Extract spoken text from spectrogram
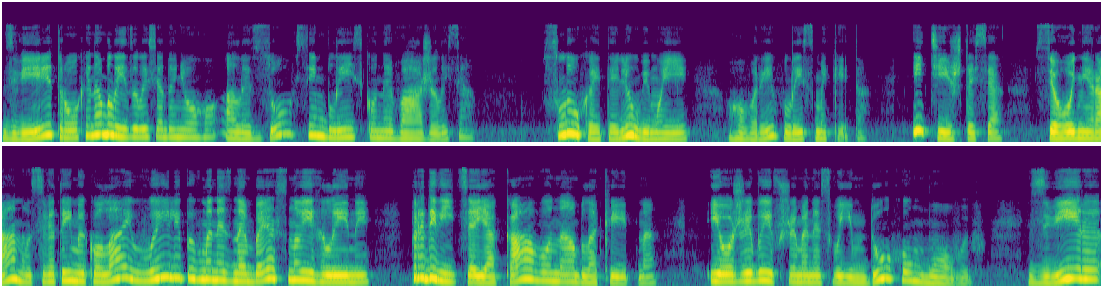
Звірі трохи наблизилися до нього, але зовсім близько не важилися. Слухайте, любі мої, говорив лис Микита, і тіштеся. Сьогодні рано святий Миколай виліпив мене з небесної глини. Придивіться, яка вона блакитна. І, ожививши мене своїм духом, мовив Звіре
